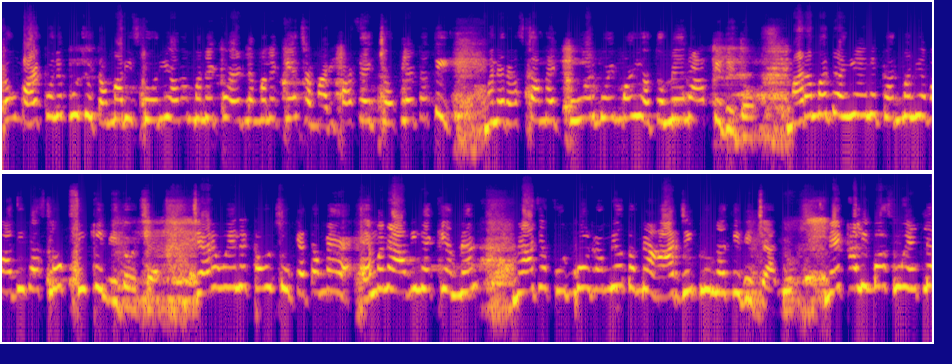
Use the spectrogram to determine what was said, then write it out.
તો હું બાળકોને પૂછું, તમારી સ્ટોરી હવે મને કહો. એટલે મને કહે છે, મારી પાસે એક ચોકલેટ હતી, મને રસ્તામાં એક પુઅર બોય મળ્યો તો મેં એને આપી દીધો. મારા માટે અહીંયા એને કર્મનીય વાદિકા શ્લોક શીખી દીધો છે. જ્યારે હું એને કહું છું કે, તમે એ મને આવીને કે મેમ, મેં આજે ફૂટબોલ રમ્યો તો મેં હાર જીતનું નથી વિચાર્યું. મેં ખાલી બસ હું એટલે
